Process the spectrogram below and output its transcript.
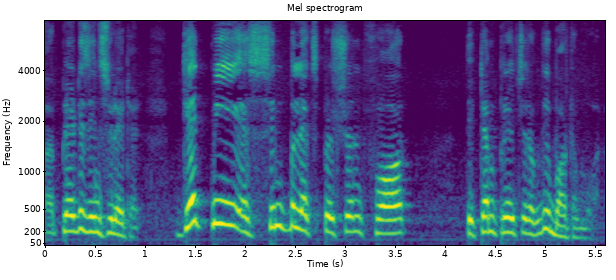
uh, plate is insulated. Get me a simple expression for the temperature of the bottom wall.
